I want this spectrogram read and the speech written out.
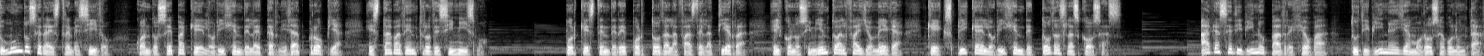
Tu mundo será estremecido cuando sepa que el origen de la eternidad propia estaba dentro de sí mismo porque extenderé por toda la faz de la tierra el conocimiento alfa y omega que explica el origen de todas las cosas. Hágase divino Padre Jehová tu divina y amorosa voluntad.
